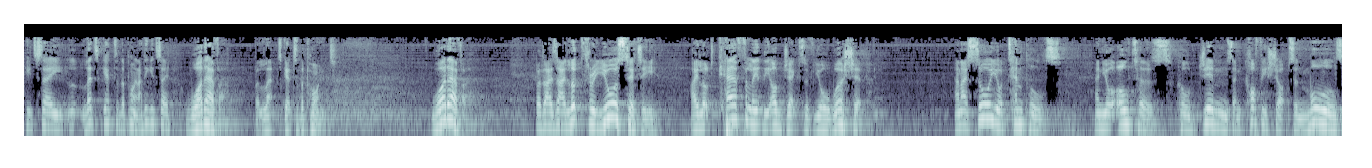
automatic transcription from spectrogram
he'd say, let's get to the point. I think he'd say, whatever, but let's get to the point. Whatever. But as I looked through your city, I looked carefully at the objects of your worship. And I saw your temples and your altars called gyms and coffee shops and malls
